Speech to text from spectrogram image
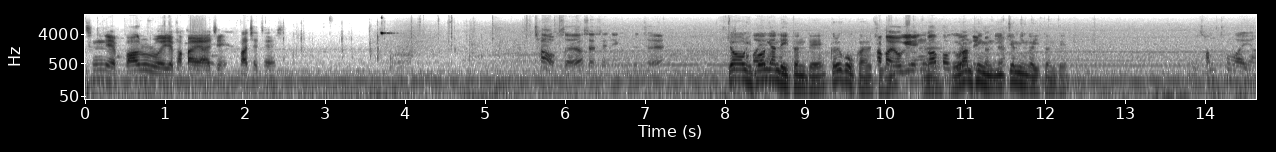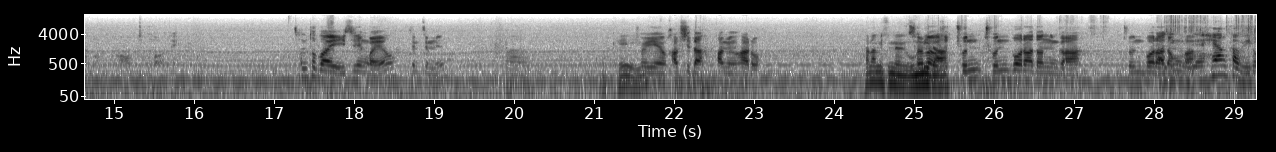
승리의 빠루로 이제 바꿔야지, 마체테. 차 없어요, 센세님 그 근처에? 저기 버기 한 대 있던데 끌고 올까요 지금? 아까 여기인가? 네, 거기 노란 어디 핑 있던데? 이쯤인가 있던데. 삼토바이 하나. 어, 엄청 멀네. 삼토바이 있으신 거예요? 쌤쌤님? 아, 오케이. 저희는 갑시다, 파밍하러. 사람 있으면 설마 옵니다. 존, 존버라던가, 존버라던가. 나중에 해안가 위로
